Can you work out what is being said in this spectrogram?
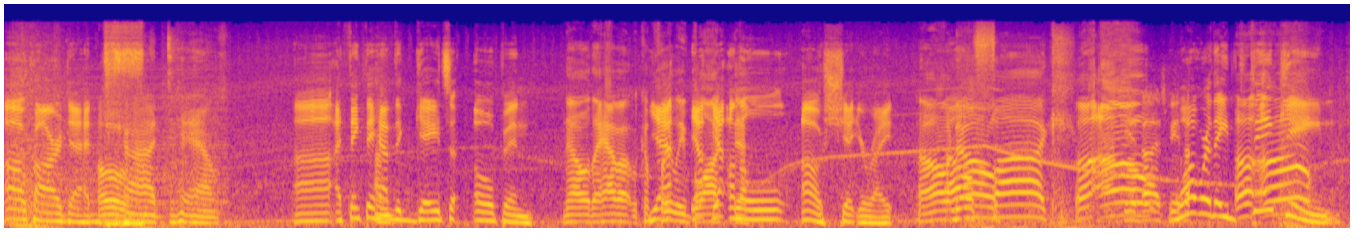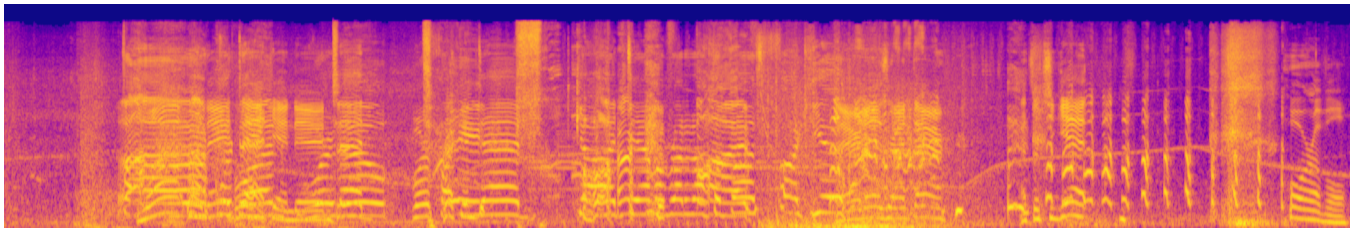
Oh, car dead. Oh God damn. Uh, I think they have the gates open. no, they have a completely yep, blocked. yep, on the. l- Oh shit, you're right. oh Oh, no! fuck. Uh oh! What were they Uh-oh. thinking? What were they thinking, dude? We're dead. We're fucking dead. God damn, I'm running off the bus. Fuck you. There it is, right there. That's what you get. Horrible.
